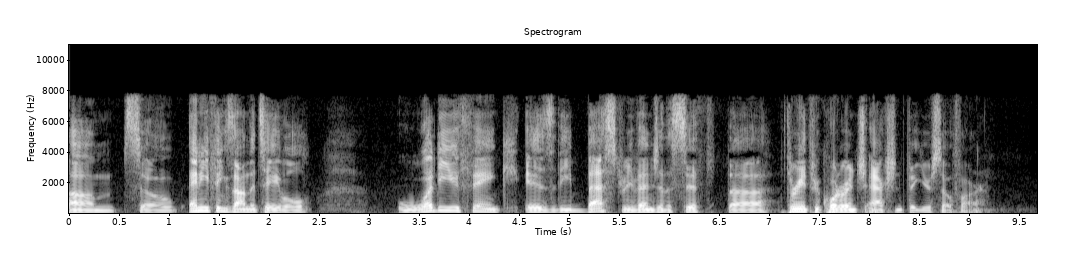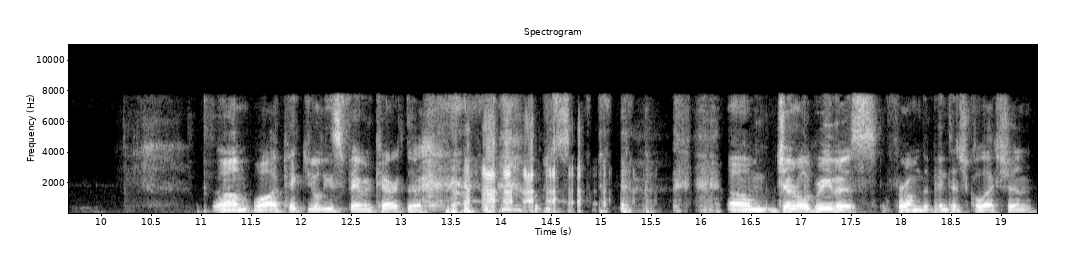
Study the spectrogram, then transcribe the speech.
Um, so anything's on the table. What do you think is the best Revenge of the Sith uh, three and three quarter inch action figure so far? Um, well, I picked your least favorite character. um, General Grievous from the Vintage Collection.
